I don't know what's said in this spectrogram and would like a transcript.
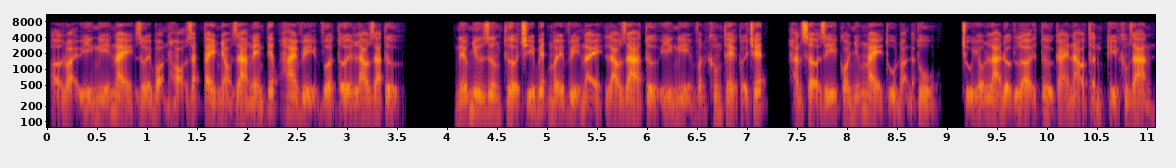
ở loại ý nghĩ này dưới bọn họ dắt tay nhau ra nên tiếp hai vị vừa tới lao gia tử. Nếu như dương thừa chí biết mấy vị này lao gia tử ý nghĩ vẫn không thể cởi chết, hắn sở dĩ có những này thủ đoạn đặc thù, chủ yếu là được lợi từ cái nào thần kỳ không gian.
